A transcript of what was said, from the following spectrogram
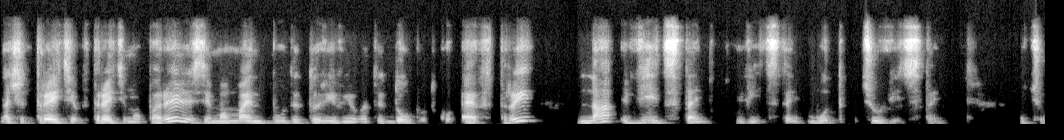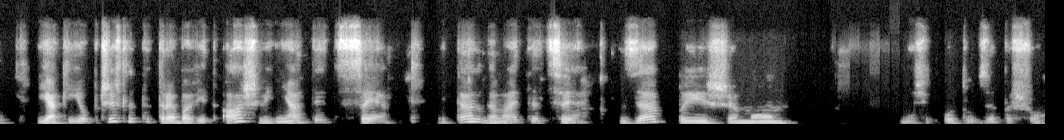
Значить, третій, в третьому перерізі момент буде дорівнювати добутку F3 на відстань. Відстань, от цю відстань. Оцю. Як її обчислити? Треба від H відняти C. І так, давайте це запишемо. Значить, отут запишу.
